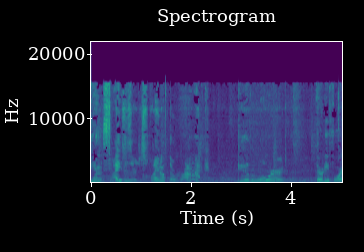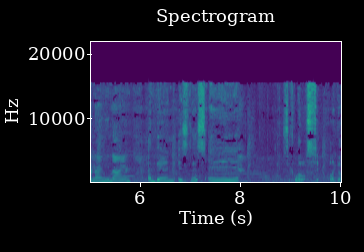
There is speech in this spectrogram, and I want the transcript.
Man, the sizes are just flying off the rack. Good lord. $34.99. And then is this a, it's like a little, like a,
